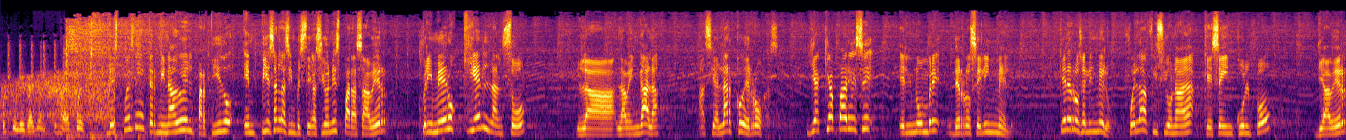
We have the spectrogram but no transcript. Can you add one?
justo le cayó encima después. Después de terminado el partido, empiezan las investigaciones para saber primero quién lanzó la, la bengala hacia el arco de Rojas. Y aquí aparece el nombre de Roselín Melo. ¿Quién es Roselín Melo? Fue la aficionada que se inculpó de haber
